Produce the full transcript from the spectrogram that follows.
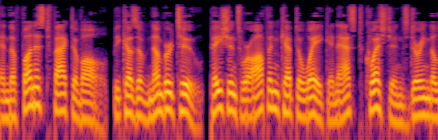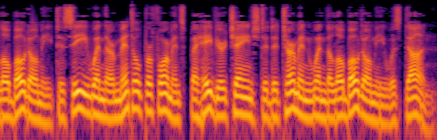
and the funnest fact of all, because of number two, patients were often kept awake and asked questions during the lobotomy to see when their mental performance behavior changed to determine when the lobotomy was done.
